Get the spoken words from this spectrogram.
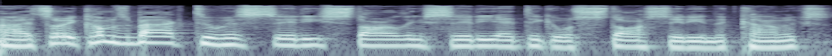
All right, so he comes back to his city, Starling City. I think it was Star City in the comics,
